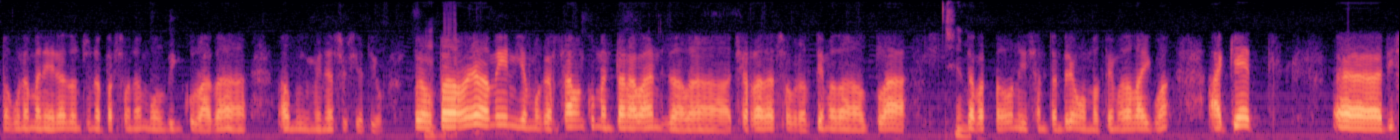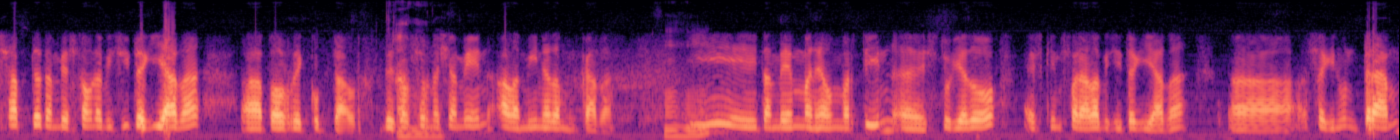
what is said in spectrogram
d'alguna manera doncs, una persona molt vinculada al moviment associatiu. Però paral·lelament, i amb el que estàvem comentant abans de la xerrada sobre el tema del pla sí. de Barcelona i Sant Andreu amb el tema de l'aigua, aquest eh, dissabte també es fa una visita guiada eh, pel rec Comtal, des del Ah, seu naixement a la mina de Montcada. Uh -huh. I també en Manel Martín, eh, historiador, és qui ens farà la visita guiada eh, seguint un tram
